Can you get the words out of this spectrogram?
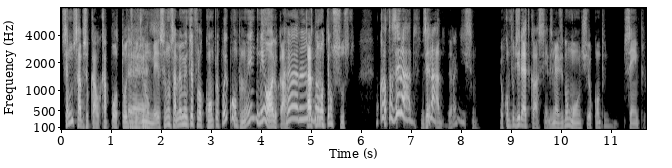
Você não sabe se o carro capotou, dividiu É. no meio. Você não sabe. Meu mentor falou, compra. Eu falei, compra. Nem, nem olho o carro. O Caramba. cara tomou até um susto. O carro tá zerado, zerado, zeradíssimo. Eu compro direto carro assim, eles me ajudam um monte. Eu compro sempre,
